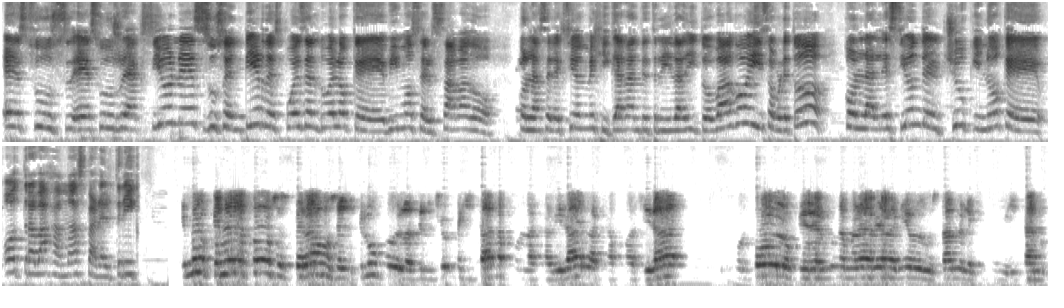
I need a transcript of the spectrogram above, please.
eh, sus, eh, sus reacciones, su sentir después del duelo que vimos el sábado con la selección mexicana ante Trinidad y Tobago y sobre todo con la lesión del Chucky, ¿no? Que otra baja más para el Tri. Primero que nada, todos esperábamos el triunfo de la selección mexicana por la calidad, la capacidad, por todo lo que de alguna manera había venido degustando el equipo mexicano.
